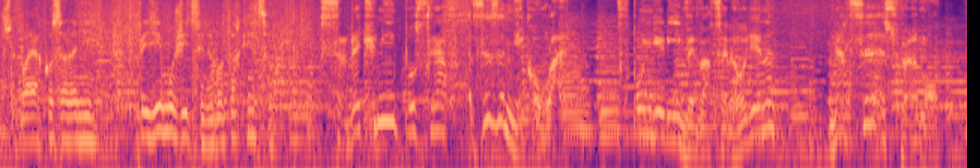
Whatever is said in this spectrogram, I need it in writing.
třeba jako zelení pidi mužíci nebo tak něco. Srdečný pozdrav ze země koule. V pondělí ve 20 hodin na CS Filmu.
